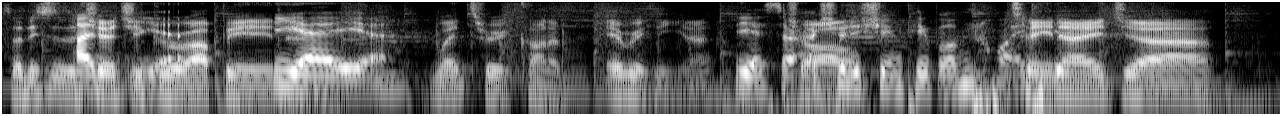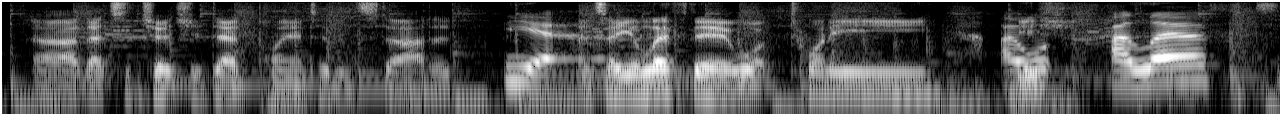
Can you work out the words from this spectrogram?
so, this is a I- church you yeah. grew up in, yeah, yeah. went through kind of everything, you know? Yeah, sorry, I Child, should assume people have no idea. Teenager, uh, that's the church your dad planted and started. Yeah. And so you left there, what, 20 I, w-? I left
